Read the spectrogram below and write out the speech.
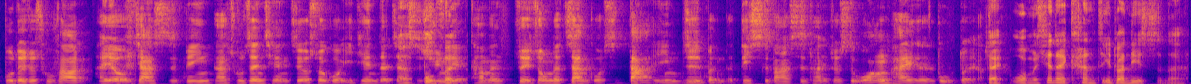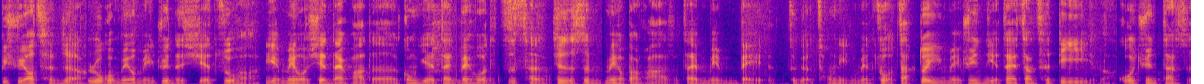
部队就出发了。还有驾驶兵，他出征前只有受过一天的驾驶训练。呃、他们最终的战果是打赢日本的第十八师团，也就是王牌的部队啊。对，我们现在看这段历史呢，必须要承认啊，如果没有美军的协助哈，也没有现代化的。工业在背后的支撑，其实是没有办法在缅北这个丛林里面作战。对于美军也在战车第一营，国军暂时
